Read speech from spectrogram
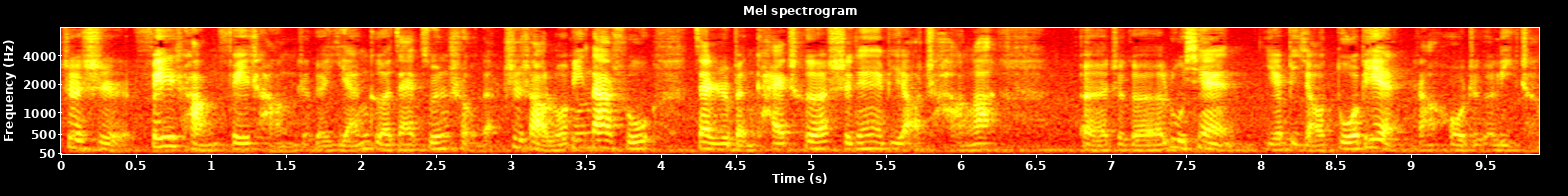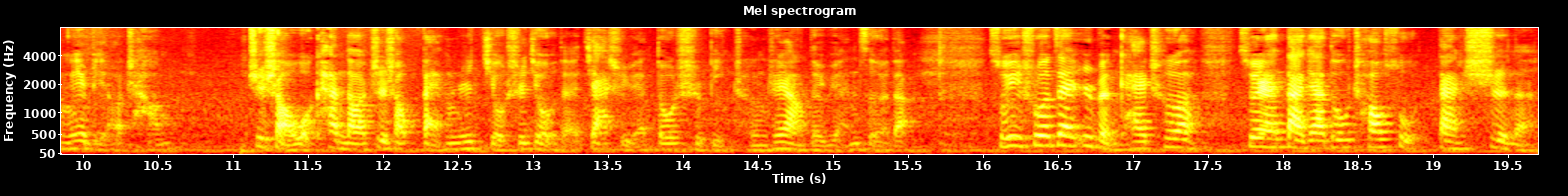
这是非常非常这个严格在遵守的。至少罗宾大叔在日本开车时间也比较长啊，呃，这个路线也比较多变，然后这个里程也比较长。至少我看到，至少百分之九十九的驾驶员都是秉承这样的原则的。所以说，在日本开车，虽然大家都超速，但是呢。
